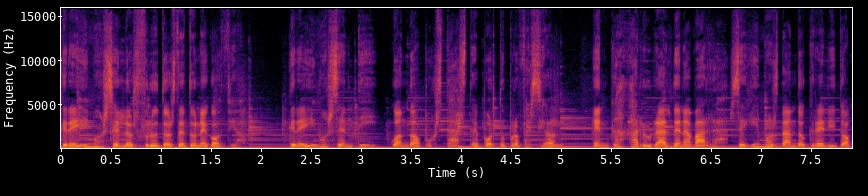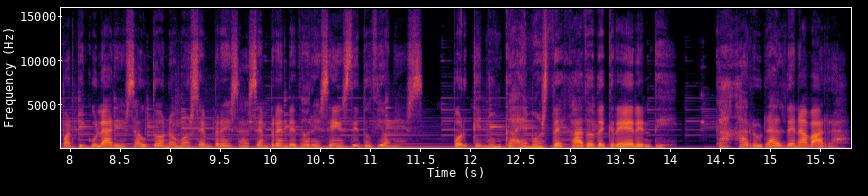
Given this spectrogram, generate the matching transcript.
Creímos en los frutos de tu negocio. Creímos en ti cuando apostaste por tu profesión. En Caja Rural de Navarra seguimos dando crédito a particulares, autónomos, empresas, emprendedores e instituciones, porque nunca hemos dejado de creer en ti. Caja Rural de Navarra.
